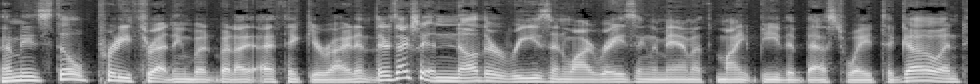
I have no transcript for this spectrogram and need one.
I mean, still pretty threatening, but but I, I, think you're right. And there's actually another reason why raising the mammoth might be the best way to go, and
